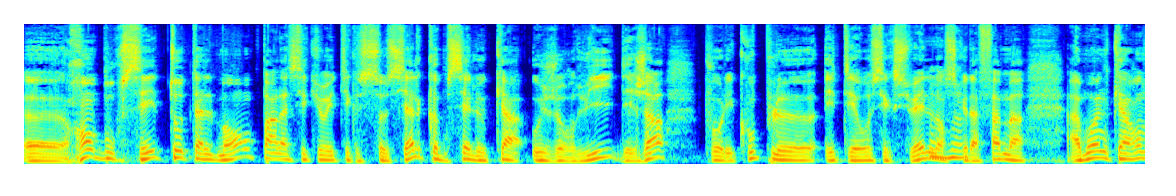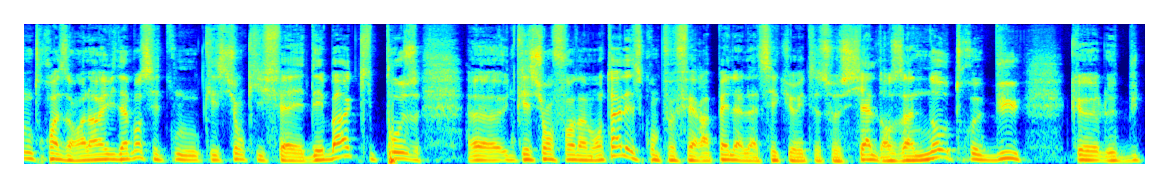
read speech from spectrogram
euh, remboursée totalement par la sécurité sociale, comme c'est le cas aujourd'hui déjà pour les couples hétérosexuels Mhm. lorsque la femme a, a moins de 43 ans. Alors évidemment, c'est une question qui fait débat, qui pose euh, une question fondamentale. Est-ce qu'on peut faire appel à la sécurité sociale dans un autre but que le but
